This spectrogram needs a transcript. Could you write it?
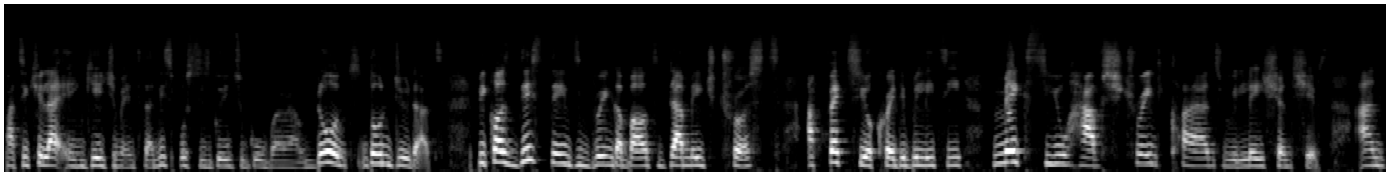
particular engagement that this post is going to go viral. Don't don't do that because these things bring about damaged trust, affects your credibility, makes you have strained client relationships and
